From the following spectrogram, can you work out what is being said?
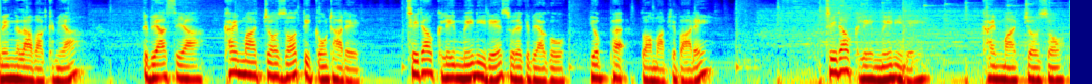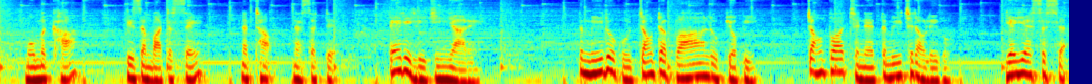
မင်္ဂလာပါခင်ဗျာကြပြဆရာခိုင်မာကြော်စောတည်ကုန်းထားတဲ့ခြေထောက်ကလေးမင်းနေတယ်ဆိုတဲ့ကြပြကိုရွတ်ဖတ်သွားမှာဖြစ်ပါတယ်ခြေထောက်ကလေးမင်းနေတယ်ခိုင်မာကြော်စောမိုးမခဒီဇင်ဘာ10 2021အဲ့ဒီလူကြီးညာတယ်သမီးတို့ကိုကြောင်းတက်ပါလို့ပြောပြီးကြောင်းသွားခြင်းတဲ့သမီးခြေထောက်လေးကိုရဲရဲဆက်ဆက်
